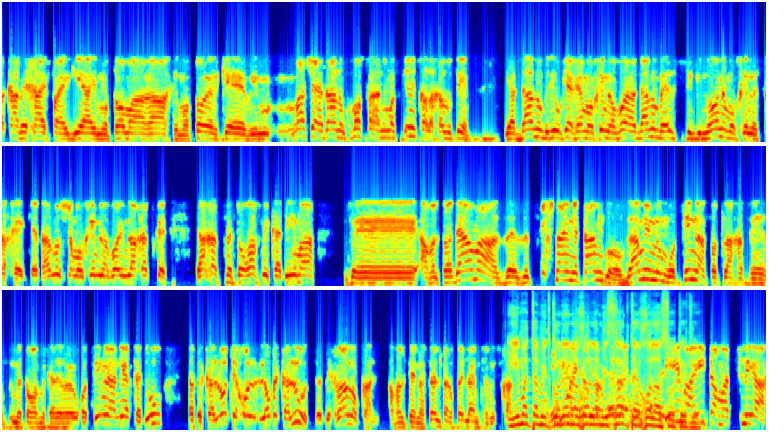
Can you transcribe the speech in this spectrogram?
מכבי חיפה הגיעה עם אותו מערך, עם אותו הרכב, עם מה שידענו, כמו שאתה, אני מסכים איתך לחלוטין. ידענו בדיוק איך הם הולכים לבוא, ידענו באיזה סגנון הם הולכים לשחק, ידענו שהם הולכים לבוא עם לחץ, לחץ מטורף מקדימה, ו... אבל אתה יודע מה, זה, זה צריך שניים לטנגו, גם אם הם רוצים לעשות לחץ מטורף מקדימה, הם רוצים להניע כדור, אתה בקלות יכול, לא בקלות, זה בכלל לא קל, אבל תנסה לטרפד להם את המשחק. אם אתה מתכונן נכון למשחק, אתה יכול לעשות את זה. אם היית מצליח,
